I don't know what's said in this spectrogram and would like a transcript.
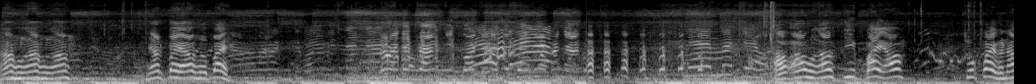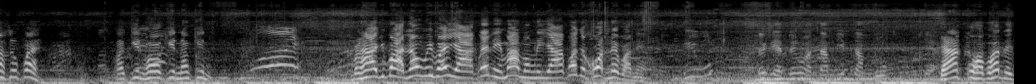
เอาหัวเอาหัวเอายัดไปเอาหัวไปเราจะสั่งกินก่อนจะไปแทงกันยังแม่ไม่แก้วเอาเอาเอาจีบไปเอาสุกไปเพิ่นเอาสุกไปเอากินพอกินเอากิน มันหาอยู่บ้านเนาะมีไผอยากได้นี่มามองนี่อยากว่าจะคนได้บ้านเนี่ยได้เสียบได้หัวตำยิ้มตำลุกอยากกูหาพัดนี่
